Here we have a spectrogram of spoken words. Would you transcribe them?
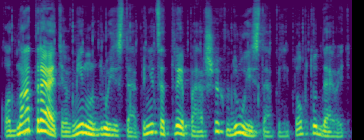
1 третя в мінус другій степені це 3 перших в другій степені, тобто 9.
